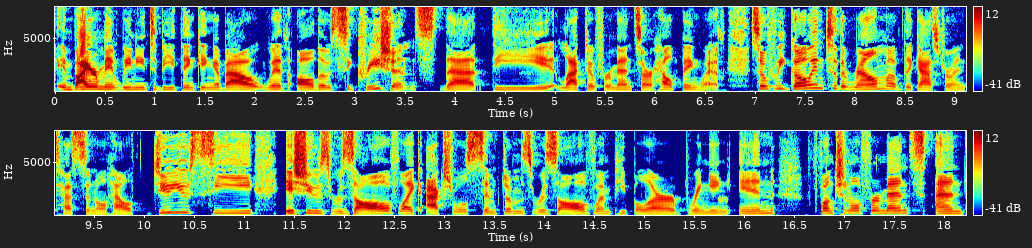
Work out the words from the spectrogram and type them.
environment we need to be thinking about with all those secretions that the lactoferments are helping with. So if we go into the realm of the gastrointestinal health, do you see issues resolve, like actual symptoms resolve when people are bringing bringing in functional ferments? And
